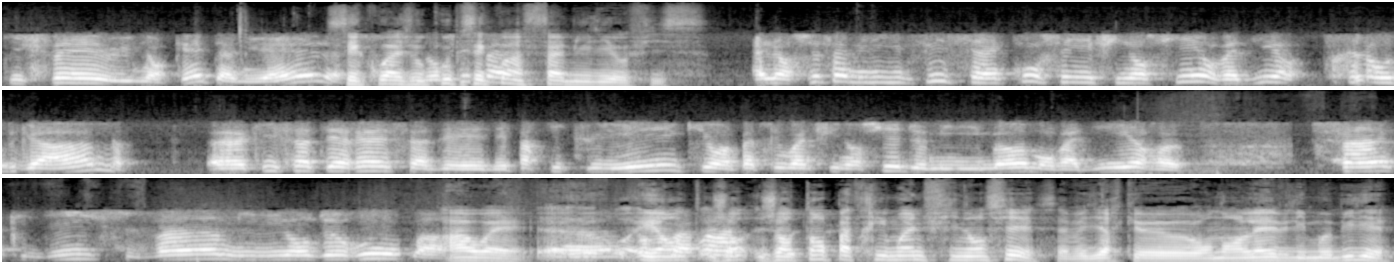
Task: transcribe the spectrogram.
qui fait une enquête annuelle. C'est quoi, je vous coupe, c'est quoi un family office? Alors, ce family office, c'est un conseiller financier, on va dire, très haut de gamme, euh, qui s'intéresse à des, des, particuliers qui ont un patrimoine financier de minimum, on va dire, 5, 10, 20 millions d'euros. Ah ouais, euh, et j'entends patrimoine financier, ça veut dire qu'on enlève l'immobilier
